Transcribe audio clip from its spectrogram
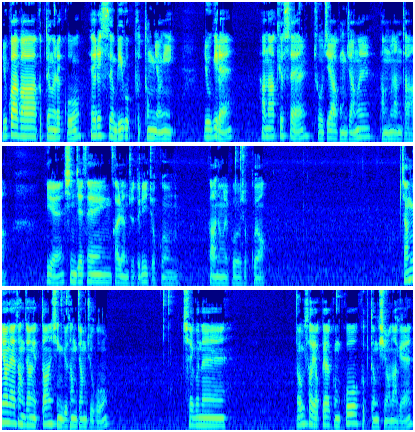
유가가 급등을 했고 해리스 미국 부통령이 6일에 하나 큐셀 조지아 공장을 방문한다. 이에 신재생 관련주들이 조금 반응을 보여줬고요. 작년에 상장했던 신규 상장주고 최근에 여기서 역배열 끊고 급등 시원하게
